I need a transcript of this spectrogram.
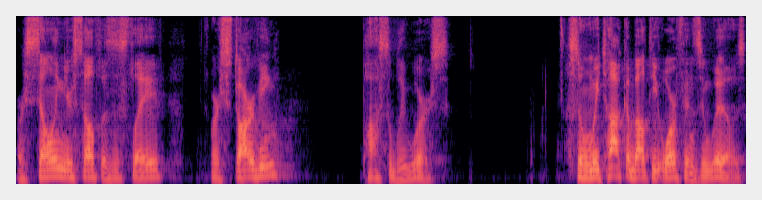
or selling yourself as a slave, or starving, possibly worse. So when we talk about the orphans and widows,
